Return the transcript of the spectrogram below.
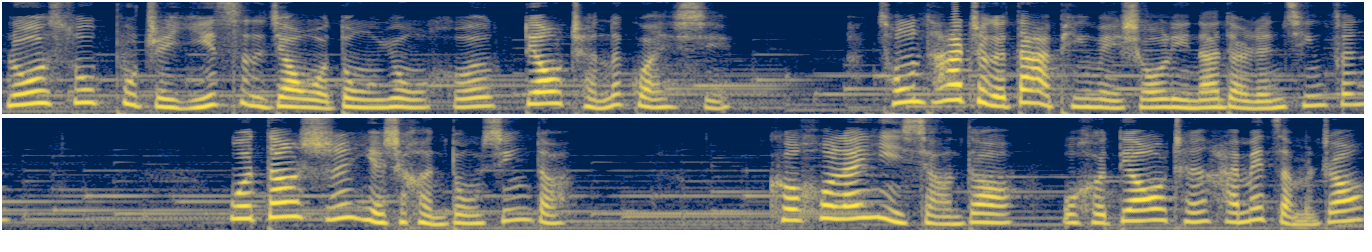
罗苏不止一次的叫我动用和貂蝉的关系。从他这个大评委手里拿点人情分，我当时也是很动心的。可后来一想到我和貂蝉还没怎么着，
